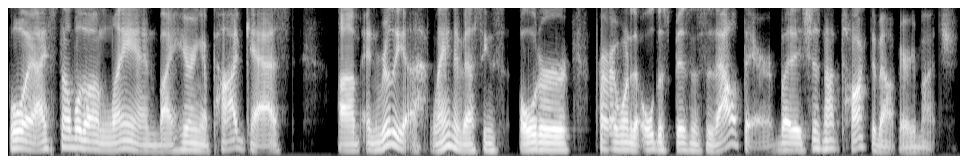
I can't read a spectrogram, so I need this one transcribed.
boy, I stumbled on land by hearing a podcast. Um, and really, uh, land investing's older, probably one of the oldest businesses out there, but it's just not talked about very much.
